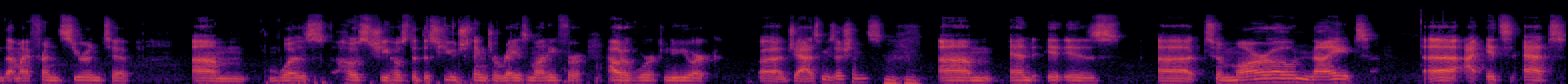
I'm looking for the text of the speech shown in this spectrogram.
that my friend Sirintip um, was host. She hosted this huge thing to raise money for out of work New York uh, jazz musicians, Mhm. um, and it is uh, tomorrow night. Uh, it's at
